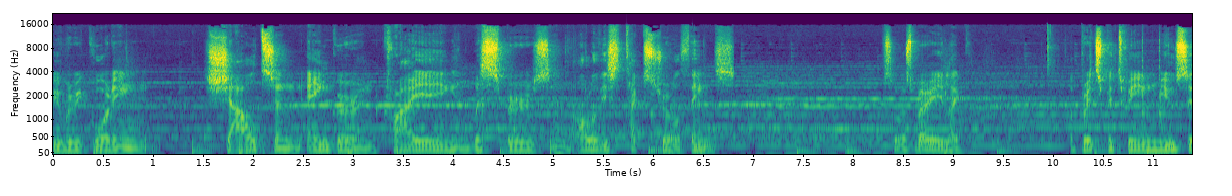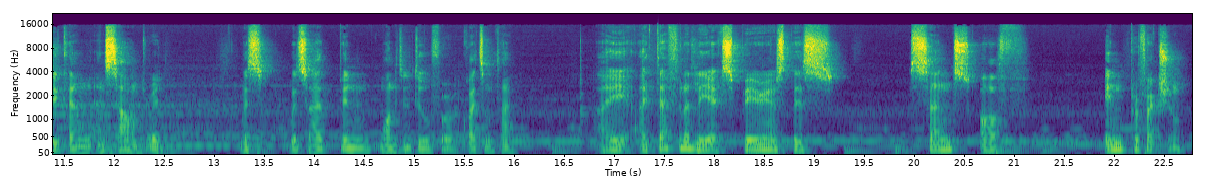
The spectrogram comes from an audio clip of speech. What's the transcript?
we were recording shouts and anger and crying and whispers and all of these textural things. So it was very like a bridge between music and, and sound, really, which, which I've been wanting to do for quite some time. I, I definitely experienced this sense of imperfection,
